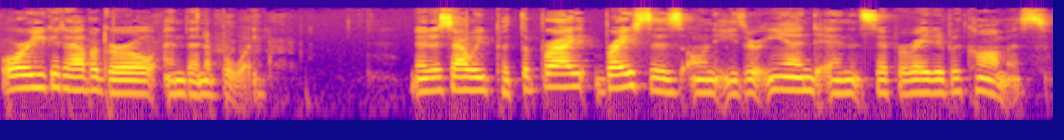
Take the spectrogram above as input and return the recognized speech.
Or you could have a girl and then a boy. Notice how we put the bra- braces on either end and it's separated with commas.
